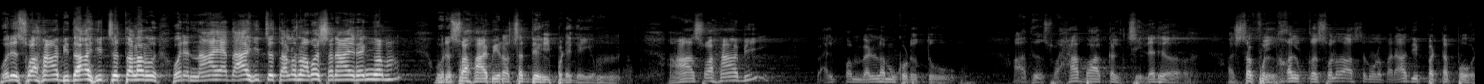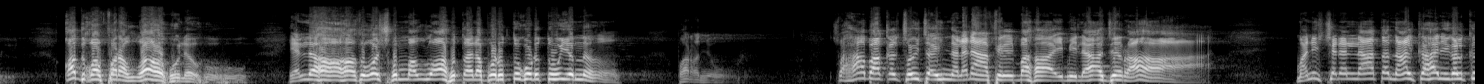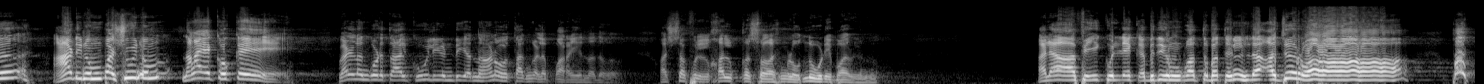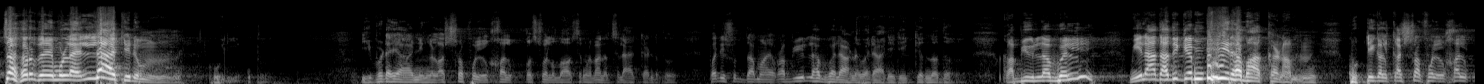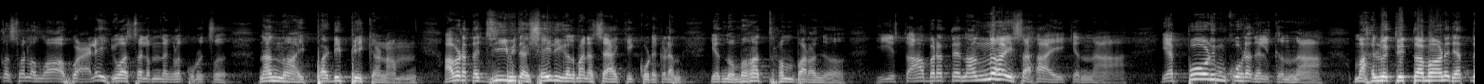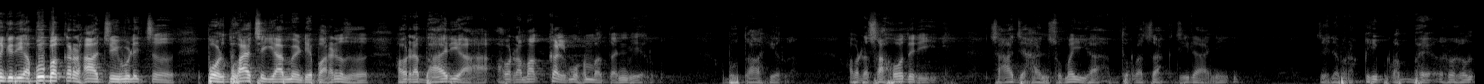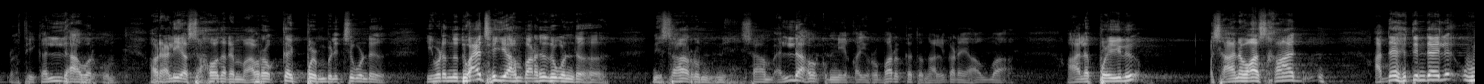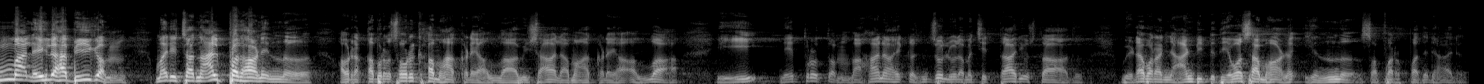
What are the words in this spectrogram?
ഒരു സ്വഹാബി ദാഹിച്ച് തളർ ഒരു നായ ദാഹിച്ച് തളർന്ന അവശനായ രംഗം ഒരു സ്വഹാബിയുടെ ശ്രദ്ധയിൽപ്പെടുകയും ആ സ്വഹാബി അല്പം വെള്ളം കൊടുത്തു. അത് സ്വഹാബാക്കൾ ചിലര് അഷ്റഫുൽ ഹൽക്ക് സുലദാസനോട് പരാതിപ്പെട്ടപ്പോൾ എല്ലാ ദോഷവും അള്ളാഹു തല പുറത്തു കൊടുത്തു എന്ന് പറഞ്ഞു. സ്വഹാബാക്കൾ ചോദിച്ച മനുഷ്യനല്ലാത്ത നാൽക്കാലികൾക്ക് ആടിനും പശുവിനും നായക്കൊക്കെ വെള്ളം കൊടുത്താൽ കൂലിയുണ്ട് എന്നാണോ തങ്ങൾ പറയുന്നത്? അഷഫുൽ ഹൽക്ക് സ്വഹങ്ങൾ ഒന്നുകൂടി പറയുന്നു. അലാഫി കുല്ലി കബിദിൻ റത്ബത്തിൻ പച്ച ഹൃദയമുള്ള എല്ലാറ്റിനും കൂലിയുണ്ട്. ഇവിടെയാണ് നിങ്ങൾ അഷ്റഫുൽ ഖൽഖ് വസല്ലം മനസ്സിലാക്കേണ്ടത്. പരിശുദ്ധമായ റബിയുൽ അവലാണ് വരാനിരിക്കുന്നത്. റബിയുൽ അവൽ മീലാദ് അതിഗംഭീരമാക്കണം. കുട്ടികൾക്ക് അഷ്റഫുൽ ഖൽഖ് സ്വല്ലല്ലാഹു അലൈഹി വസ്ലം നിങ്ങളെക്കുറിച്ച് നന്നായി പഠിപ്പിക്കണം. അവിടുത്തെ ജീവിത ശൈലികൾ മനസ്സിലാക്കി കൊടുക്കണം എന്ന് മാത്രം പറഞ്ഞ് ഈ സ്ഥാപനത്തെ നന്നായി സഹായിക്കുന്ന എപ്പോഴും കൂടെ നിൽക്കുന്ന മഹൽ വ്യക്തിത്വമാണ് രത്നഗിരി അബൂബക്കർ ഹാജി വിളിച്ച് ഇപ്പോൾ ദ്വാ ചെയ്യാൻ വേണ്ടി പറഞ്ഞത് അവരുടെ ഭാര്യ അവരുടെ മക്കൾ മുഹമ്മദ് തൻവീർ അബു താഹിർ അവരുടെ സഹോദരി ഷാജഹാൻ സുമയ്യ അബ്ദുൾ റസാഖ് ജീലാനി സൈനബ് റഖീബ് റബ്ബ് റഫീഖ് എല്ലാവർക്കും അവരളിയ സഹോദരൻ അവരൊക്കെ ഇപ്പോഴും വിളിച്ചുകൊണ്ട് ഇവിടെ നിന്ന് ദ്വാ ചെയ്യാൻ പറഞ്ഞതുകൊണ്ട് നിസാറും നിസാം എല്ലാവർക്കും നീ കൈ റുബർക്കത്ത് നൽകണേ അള്ളാ. ആലപ്പുഴയിൽ ഷാനവാസ് ഖാൻ അദ്ദേഹത്തിന്റെ ഉമ്മ ലൈല ബീഗം മരിച്ച നാൽപ്പതാണ് ഇന്ന്. അവരുടെ കബർ സ്വർഗമാക്കടേ അല്ല വിശാലമാക്കടേ അല്ല. ഈ നേതൃത്വം മഹാനായ കഞ്ചുലുലമ ചിത്താരി ഉസ്താദ് വിട പറഞ്ഞ ആണ്ടിന്റെ ദിവസമാണ് ഇന്ന് സഫർ പതിനാല്.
